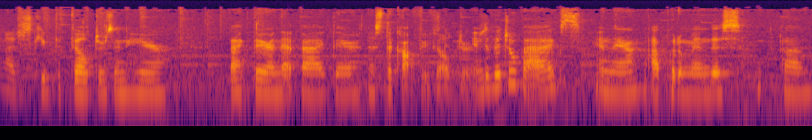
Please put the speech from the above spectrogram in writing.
And I just keep the filters in here, back there in that bag there. That's the coffee filter. Individual bags in there. I put them in this um,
